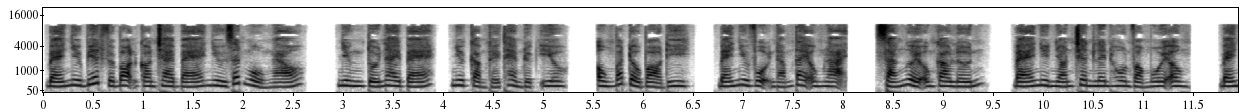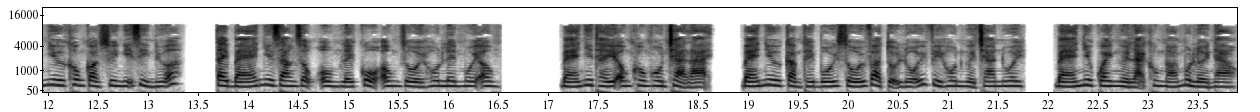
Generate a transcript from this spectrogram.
Bé như biết với bọn con trai bé như rất ngổ ngáo nhưng tối nay bé như cảm thấy thèm được yêu. Ông bắt đầu bỏ đi. Bé như vội nắm tay ông lại. Sáng người ông cao lớn, bé như nhón chân lên hôn vào môi ông. Bé như không còn suy nghĩ gì nữa. Tay bé như giang rộng ôm lấy cổ ông rồi hôn lên môi ông. Bé như thấy ông không hôn trả lại. Bé như cảm thấy bối rối và tội lỗi vì hôn người cha nuôi. Bé như quay người lại không nói một lời nào.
